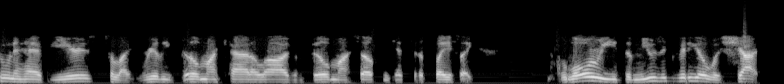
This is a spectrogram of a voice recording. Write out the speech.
two and a half years to like really build my catalog and build myself and get to the place. Like Glory, the music video was shot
